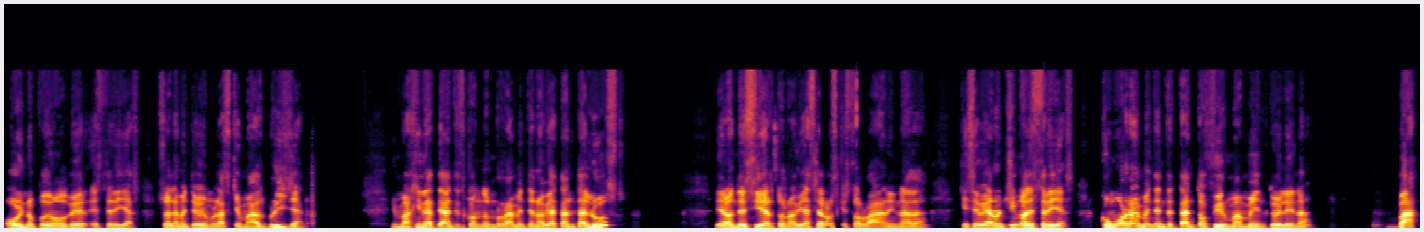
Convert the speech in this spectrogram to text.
Hoy no podemos ver estrellas, solamente vemos las que más brillan. Imagínate antes cuando realmente no había tanta luz, y era un desierto, no había cerros que estorbaran ni nada, que se veían un chingo de estrellas. ¿Cómo realmente entre tanto firmamento, Elena, va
